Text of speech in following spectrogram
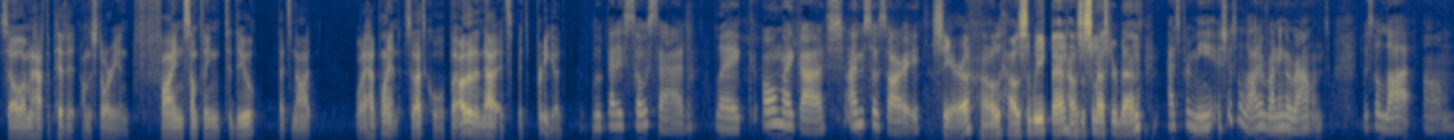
So I'm gonna have to pivot on the story and find something to do that's not what I had planned. So that's cool. But other than that, it's it's pretty good. Luke, that is so sad. Like, oh my gosh, I'm so sorry. Sierra, how, how's the week been? How's the semester been? As for me, it's just a lot of running around, just a lot. Um,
